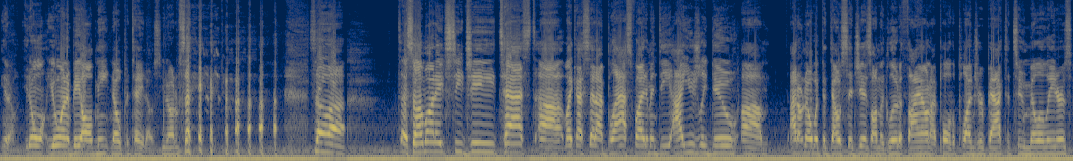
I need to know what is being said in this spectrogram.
you know, you don't want you want to be all meat no potatoes, you know what I'm saying? so uh so I'm on HCG test. Uh, like I said, I blast vitamin D. I usually do. Um, I don't know what the dosage is on the glutathione. I pull the plunger back to two milliliters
